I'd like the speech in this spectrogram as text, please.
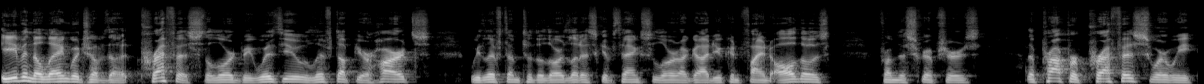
Even the language of the preface, the Lord be with you, lift up your hearts. We lift them to the Lord. Let us give thanks to the Lord our God. You can find all those from the scriptures. The proper preface, where we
